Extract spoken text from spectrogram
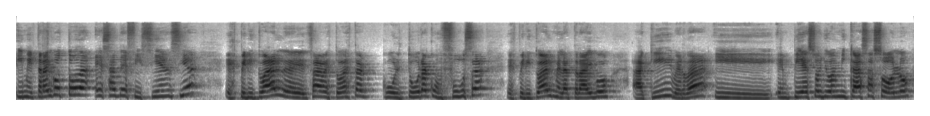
Y me traigo toda esa deficiencia espiritual, eh, ¿sabes? Toda esta cultura confusa espiritual me la traigo aquí, ¿verdad? Y empiezo yo en mi casa solo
